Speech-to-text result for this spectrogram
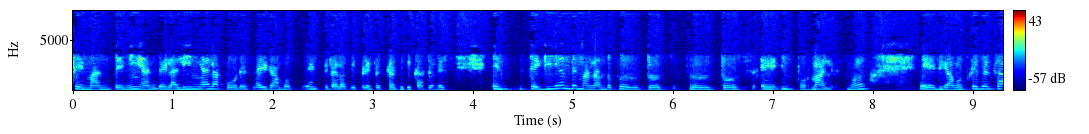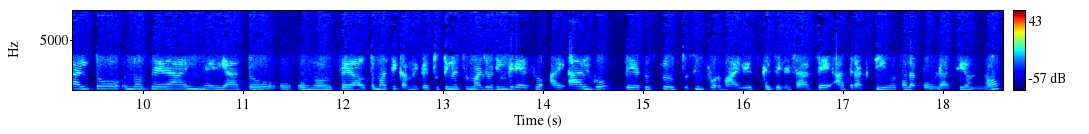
se mantenían, de la línea de la pobreza, digamos, entre las diferentes clasificaciones, seguían demandando productos, productos eh, informales, ¿no? Eh, digamos que ese salto no se da inmediato o, no se da automáticamente, tú tienes un mayor ingreso, hay algo de esos productos informales que se les hace atractivos a la población, ¿no?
